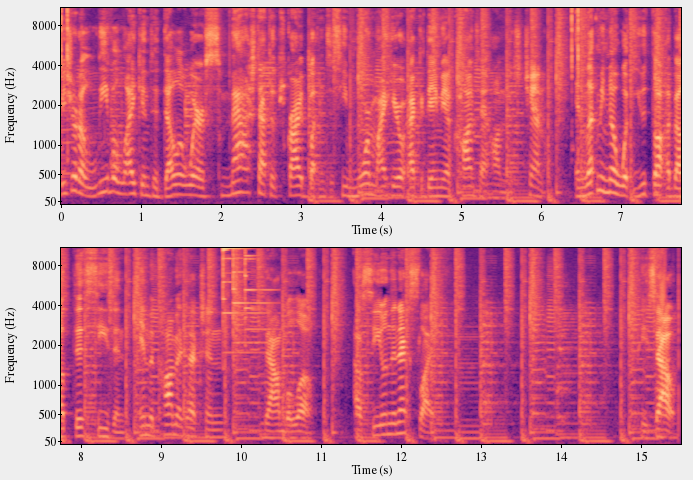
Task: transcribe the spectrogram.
Be sure to leave a like into Delaware, smash that subscribe button to see more My Hero Academia content on this channel. And let me know what you thought about this season in the comment section down below. I'll see you in the next slide. Peace out.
